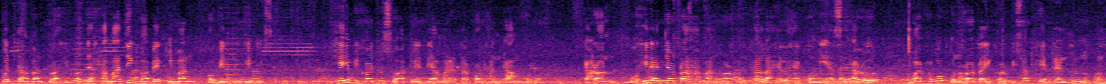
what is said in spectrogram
প্ৰত্যাহ্বানটো আহিব যে সামাজিকভাৱে কিমান ক'ভিড ৰোগী হৈছে। সেই বিষয়টো চোৱাটো এতিয়া আমাৰ এটা প্ৰধান কাম হ'ব। কাৰণ বহিৰাজ্যৰ পৰা অহা মানুহৰ সংখ্যা লাহে লাহে কমি আছে আৰু মই ভাবোঁ পোন্ধৰ তাৰিখৰ পিছত সেই ট্ৰেণ্ডটো হ'ব।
